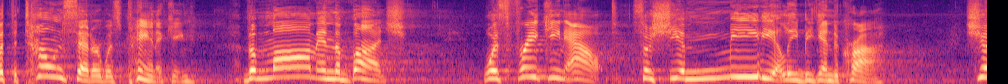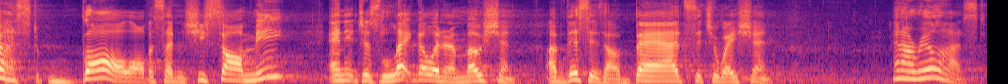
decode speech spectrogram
But the tone setter was panicking. The mom in the bunch was freaking out. So she immediately began to cry. Just bawl all of a sudden. She saw me and it just let go in an emotion of this is a bad situation. And I realized,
